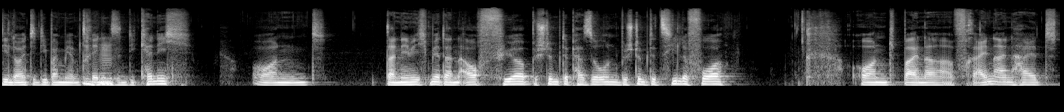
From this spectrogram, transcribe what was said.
die Leute, die bei mir im Training mhm. sind, die kenne ich. Und da nehme ich mir dann auch für bestimmte Personen bestimmte Ziele vor. Und bei einer freien Einheit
